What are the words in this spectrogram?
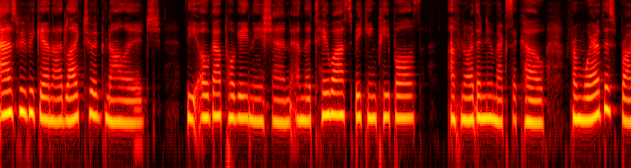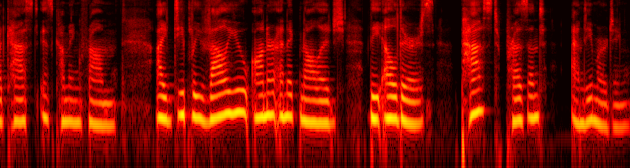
As we begin, I'd like to acknowledge the Ogapoge Nation and the Tewa speaking peoples of northern New Mexico from where this broadcast is coming from. I deeply value, honor, and acknowledge the elders, past, present, and emerging.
